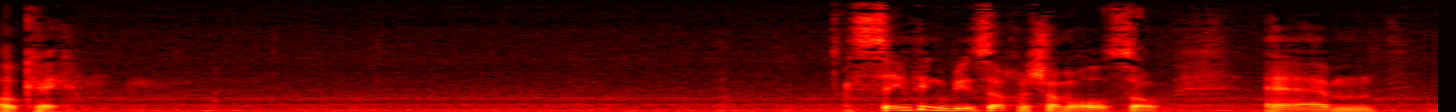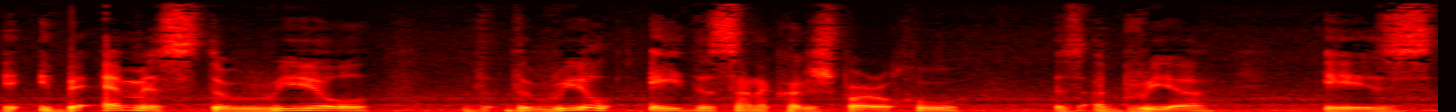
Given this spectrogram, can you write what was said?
Okay. Same thing with Yisach Shama also. Um, the real the, the real Eidus and Hakadosh Baruch Hu is Abriya is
